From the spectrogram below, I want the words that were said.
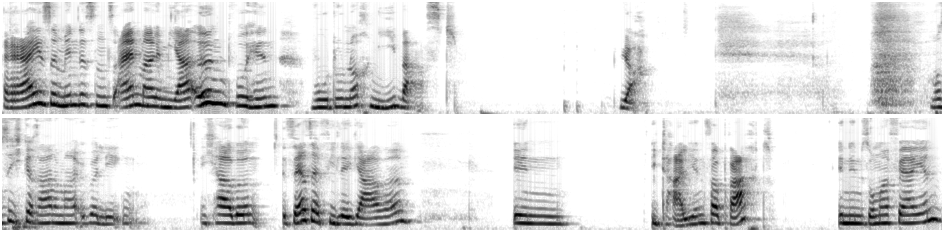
reise mindestens einmal im Jahr irgendwo hin, wo du noch nie warst. Ja. Muss ich gerade mal überlegen. Ich habe sehr, sehr viele Jahre in Italien verbracht, in den Sommerferien.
